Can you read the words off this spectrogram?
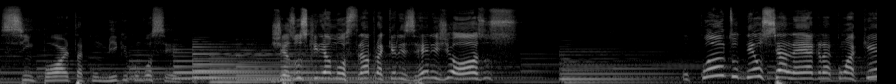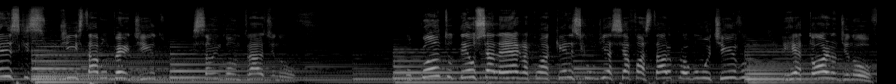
se importa comigo e com você. Jesus queria mostrar para aqueles religiosos o quanto Deus se alegra com aqueles que um dia estavam perdidos e são encontrados de novo. O quanto Deus se alegra com aqueles que um dia se afastaram por algum motivo e retornam de novo.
